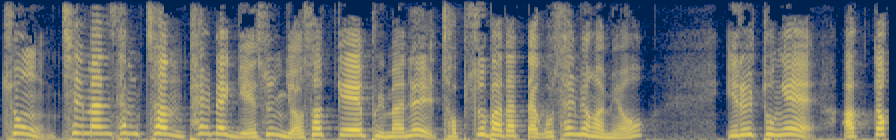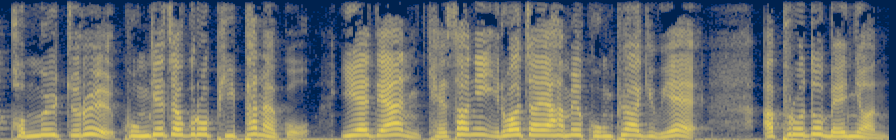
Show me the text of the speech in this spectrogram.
총 73,866개의 불만을 접수받았다고 설명하며 이를 통해 악덕 건물주를 공개적으로 비판하고 이에 대한 개선이 이루어져야 함을 공표하기 위해 앞으로도 매년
